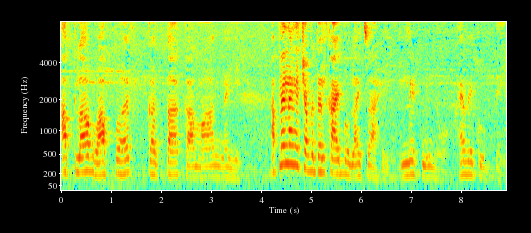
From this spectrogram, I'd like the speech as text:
आपला वापर करता कामा नये. आपल्याला ह्याच्याबद्दल काय बोलायचं आहे? Let me know have a good day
